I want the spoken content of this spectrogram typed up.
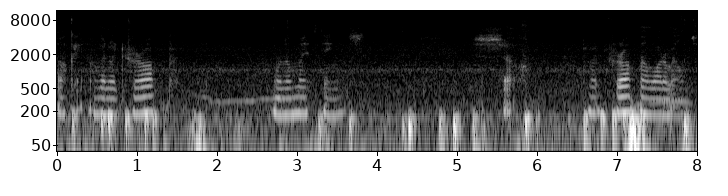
no. Okay, I'm gonna drop one of my things. So, I'm gonna drop my watermelons.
